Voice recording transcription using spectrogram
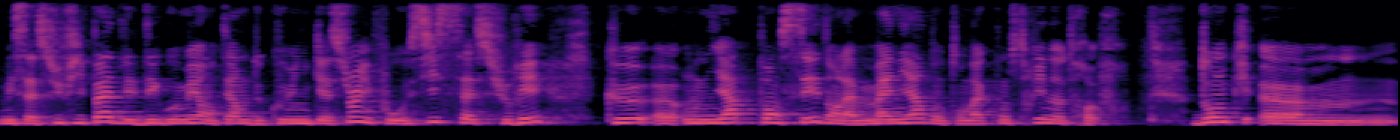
Mais ça suffit pas de les dégommer en termes de communication. Il faut aussi s'assurer que euh, on y a pensé dans la manière dont on a construit notre offre. Donc, euh,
